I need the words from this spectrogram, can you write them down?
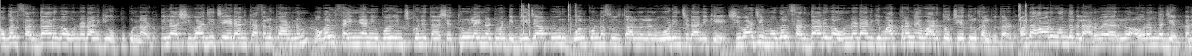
మొఘల్ సర్దారుగా ఉండడానికి ఒప్పుకున్నాడు. ఇలా శివాజీ చేయడానికి అసలు కారణం మొఘల్ సైన్యాన్ని ఉపయోగించుకొని తన శత్రువులైనటువంటి బీజాపూర్ గోల్కొండ సుల్తానులను ఓడించడానికే శివాజీ మొఘల్ సర్దారుగా ఉండడానికి మాత్రమే వారితో చేతులు కలుపుతాడు. పదహారు వందల అరవై ఆరులో ఔరంగజేబ్ తన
